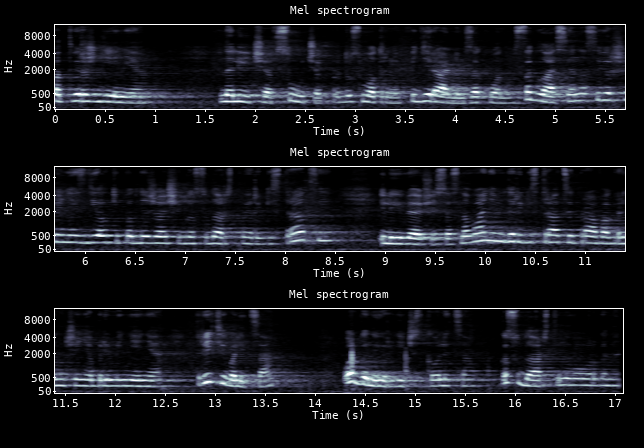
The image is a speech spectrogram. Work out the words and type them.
подтверждения наличия в случаях, предусмотренных федеральным законом, согласия на совершение сделки, подлежащей государственной регистрации или являющейся основанием для регистрации права ограничения обременения третьего лица, органа юридического лица, государственного органа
